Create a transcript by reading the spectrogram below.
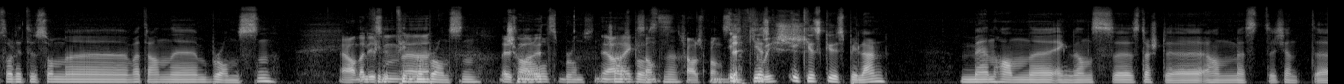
så litt ut som uh, Hva heter han? eh, Bronson. ja, det er liksom de fil som filmen eh, Bronson. det Charles Bronson. Ja, Charles ikke sant? Bronson, ja. Charles Bronson. Ikke, ikke skuespilleren, men han eh, Englands eh, største Han mest kjente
